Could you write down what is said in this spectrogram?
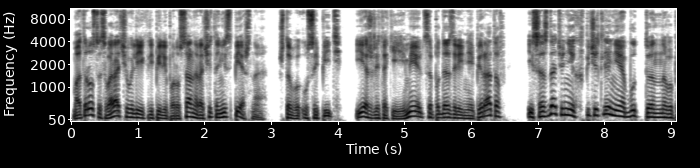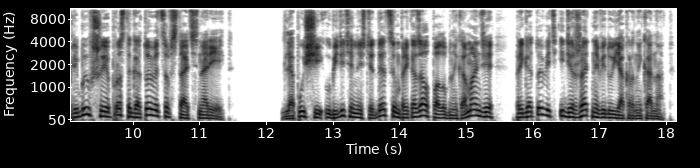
Матросы сворачивали и крепили паруса нарочито неспешно, чтобы усыпить, ежели такие имеются, подозрения пиратов и создать у них впечатление, будто новоприбывшие просто готовятся встать на рейд. Для пущей убедительности Децим приказал палубной команде приготовить и держать на виду якорный канат.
